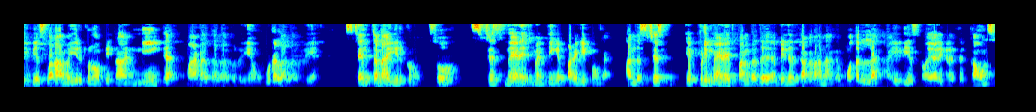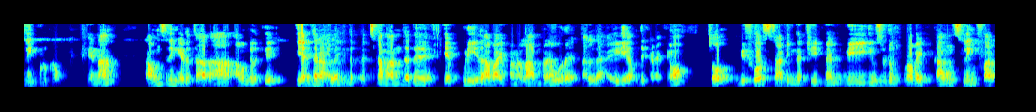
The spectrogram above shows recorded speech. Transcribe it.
ஐபிஎஸ் வராம இருக்கணும் அப்படின்னா நீங்க மனதளவுலயும் உடல் அளவுலயும் ஸ்ட்ரென்தனா இருக்கணும். ஸோ ஸ்ட்ரெஸ் மேனேஜ்மெண்ட் நீங்க பழகிக்கோங்க. அந்த ஸ்ட்ரெஸ் எப்படி மேனேஜ் பண்றது அப்படின்றதுக்காக தான் நாங்க முதல்ல ஐபிஎஸ் நோயாளிகளுக்கு கவுன்சிலிங் கொடுக்குறோம். ஏன்னா கவுன்சிலிங் எடுத்தாதான் அவங்களுக்கு எதனால இந்த பிரச்சனை வந்தது எப்படி இதை அவாய்ட் பண்ணலாம்ன்ற ஒரு நல்ல ஐடியா வந்து கிடைக்கும். So before starting the treatment we use to provide counselling for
